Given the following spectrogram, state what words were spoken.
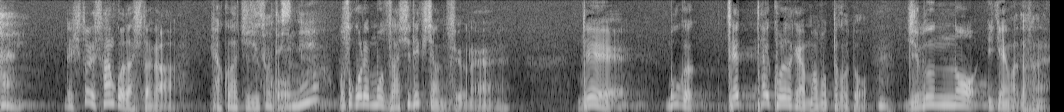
うん、はい、で1人3個出したら180個。そうですね。これもう雑誌できちゃうんですよね。で僕が絶対これだけは守ったこと、うん、自分の意見は出さない、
